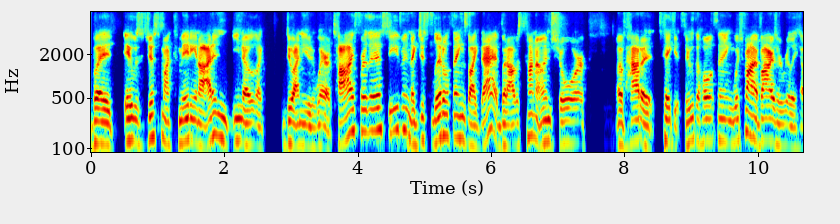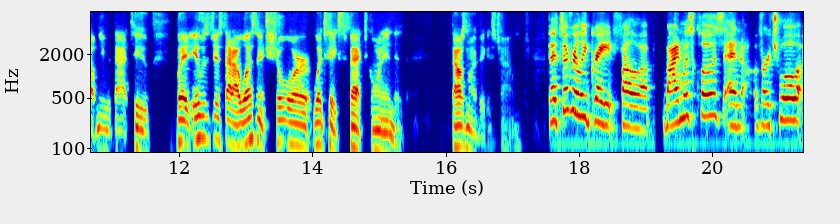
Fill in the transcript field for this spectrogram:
but it was just my committee and I didn't, you know, like, do I need to wear a tie for this even? Like just little things like that. But I was kind of unsure of how to take it through the whole thing, which my advisor really helped me with that too. But it was just that I wasn't sure what to expect going into it. That was my biggest challenge. That's a really great follow up. Mine was closed and virtual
